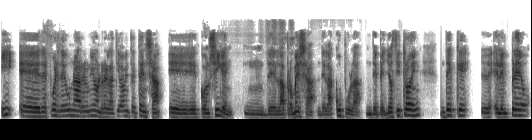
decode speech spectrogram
Y después de una reunión relativamente tensa, consiguen mm, de la promesa de la cúpula de Peugeot Citroën de que el empleo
